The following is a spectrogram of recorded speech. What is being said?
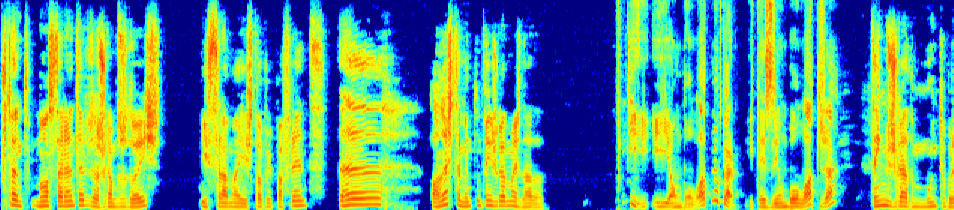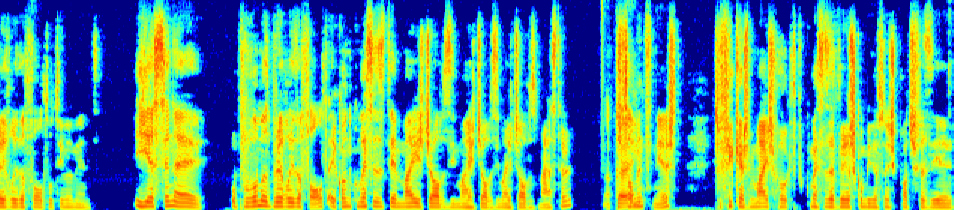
Portanto, Monster Hunter, já jogamos os dois. E será mais tópico para a frente. Ah, honestamente, não tenho jogado mais nada. E, e é um bom lote, meu caro. E tens aí um bom lote já? Tenho jogado muito Bravely Default ultimamente. E a cena é. O problema de Bravely Default é quando começas a ter mais jobs e mais jobs e mais jobs master, Ok. especialmente neste, tu ficas mais hooked porque começas a ver as combinações que podes fazer,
